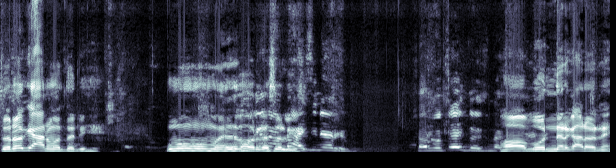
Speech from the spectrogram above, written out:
তোরও কি আর মতনই? ভর কাছে চলে হ্যাঁ বন্যার কারণে।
